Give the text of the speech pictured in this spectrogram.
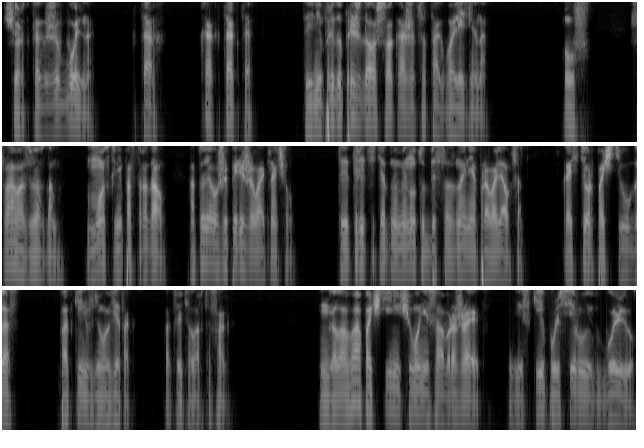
«Черт, как же больно! Ктарх, как так-то? Ты не предупреждал, что окажется так болезненно. Уф, слава звездам. Мозг не пострадал, а то я уже переживать начал. Ты 31 минуту без сознания провалялся. Костер почти угас. Подкинь в него веток, — ответил артефакт. Голова почти ничего не соображает. Виски пульсируют болью.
